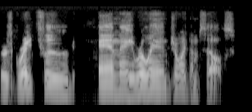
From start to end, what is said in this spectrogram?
There's great food, and they really enjoyed themselves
